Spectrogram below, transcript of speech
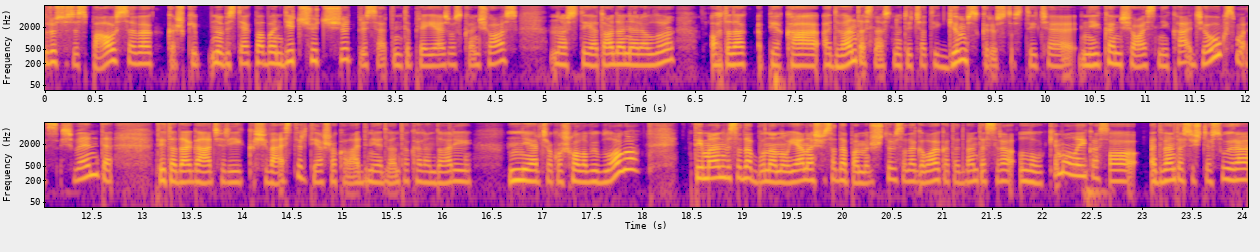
turiu susispausti save, kažkaip, nu vis tiek pabandyti čiut-čiut prisartinti prie Jėzaus kančios, nors tai atrodo nerealu, o tada apie ką adventas, nes, nu tai čia tai gims Kristus, tai čia nei kančios, nei ką, džiaugsmas, šventė, tai tada gal čia reikia švesti ir tie šokoladiniai advento kalendoriai nėra čia kažko labai blogo. Tai man visada būna naujiena, aš visada pamirštu ir visada galvoju, kad adventas yra laukimo laikas, o adventas iš tiesų yra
